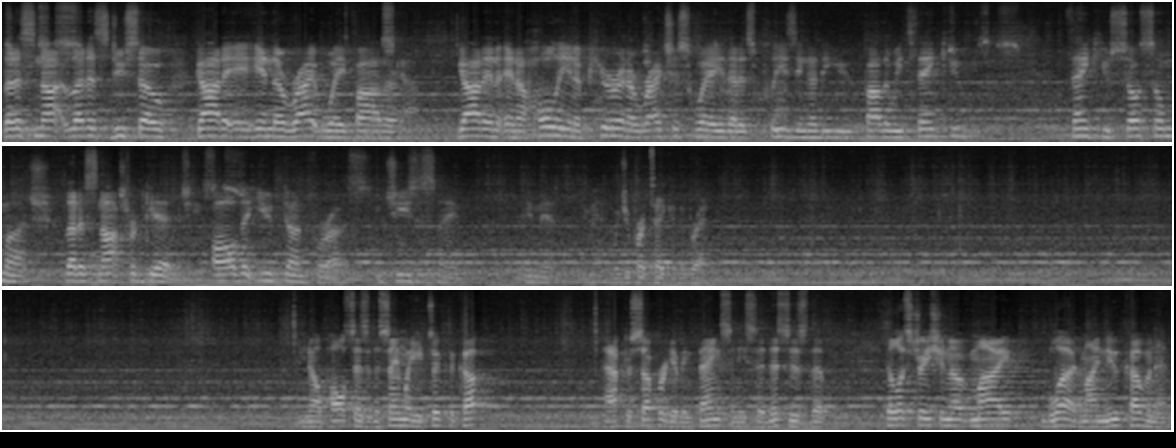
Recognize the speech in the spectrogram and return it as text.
let us not let us do so, God, in the right way, Father. God, in, in a holy and a pure and a righteous way that is pleasing unto you. Father, we thank you. Thank you so, so much. Let us not forget all that you've done for us. In Jesus' name, amen. Amen. Would you partake of the bread? Paul says in the same way he took the cup after supper, giving thanks, and he said, This is the illustration of my blood, my new covenant,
